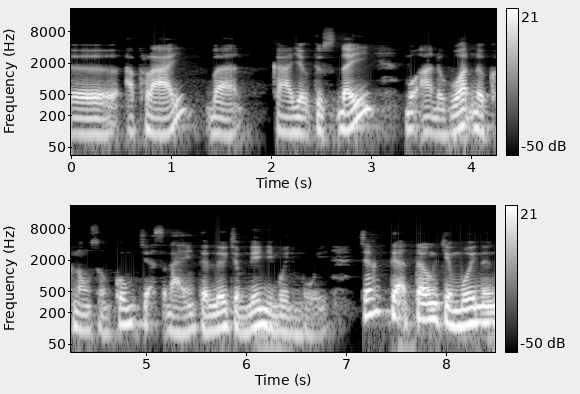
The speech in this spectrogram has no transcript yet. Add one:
អឺ apply បាទ ការយកទ្រឹស្ដីមកអនុវត្តនៅក្នុងសង្គមជាក់ស្ដែងទៅលើជំនាញនីមួយៗអញ្ចឹងតកតងជាមួយនឹង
